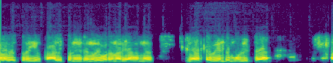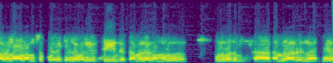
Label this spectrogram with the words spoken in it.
அளவைத் துறையில் காலி பணியிடங்களை உடனடியாக நிரப்ப வேண்டும் உள்ளிட்ட பதினாலு அம்ச கோரிக்கைகளை வலியுறுத்தி இன்று தமிழகம் முழுவதும் முழுவதும் தமிழ்நாடு நில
